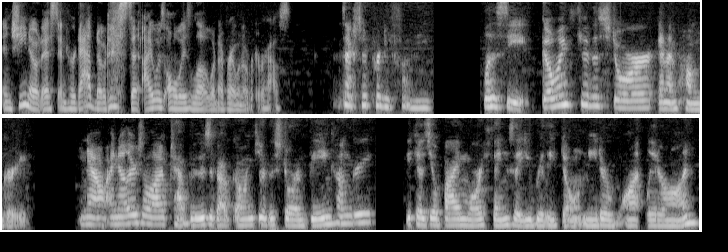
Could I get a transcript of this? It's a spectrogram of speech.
and she noticed and her dad noticed that i was always low whenever i went over to her house. It's actually pretty funny. Let's see. Going through the store and i'm hungry. Now i know there's a lot of taboos about going through the store and being hungry because you'll buy more things that you really don't need or want later on.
